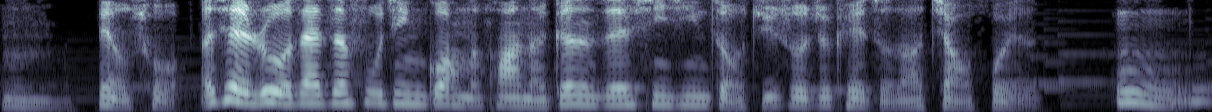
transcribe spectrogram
嗯，没有错。而且如果在这附近逛的话呢，跟着这些星星走，据说就可以走到教会了。嗯。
